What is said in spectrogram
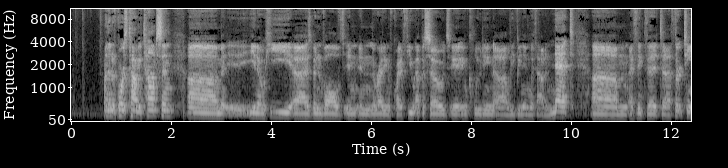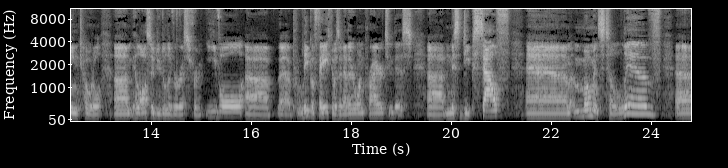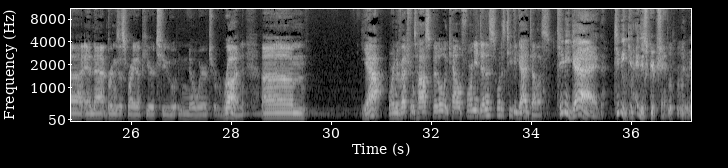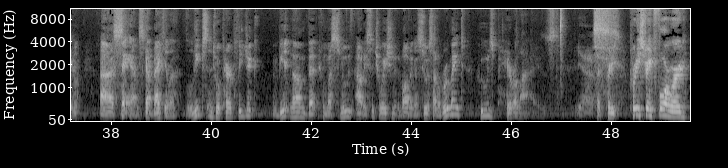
and then, of course, Tommy Thompson. Um, you know, he uh, has been involved in, in the writing of quite a few episodes, i- including uh, Leaping In Without a Net. Um, I think that uh, 13 total. Um, he'll also do Deliver Us from Evil. Uh, uh, Leap of Faith was another one prior to this. Uh, Miss Deep South. Um, Moments to Live. Uh, and that brings us right up here to Nowhere to Run. Um, yeah, we're in a veterans hospital in California. Dennis, what does TV Guide tell us? TV guide. TV guide description. there we go. Uh, Sam Scott Bakula leaps into a paraplegic Vietnam vet who must smooth out a situation involving a suicidal roommate who's paralyzed. Yes. That's pretty pretty straightforward.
